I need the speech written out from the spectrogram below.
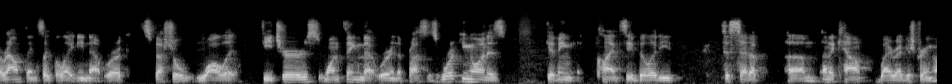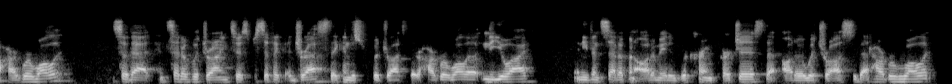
around things like the lightning network. Special wallet features. One thing that we're in the process of working on is giving clients the ability to set up um, an account by registering a hardware wallet so that instead of withdrawing to a specific address, they can just withdraw to their hardware wallet in the UI and even set up an automated recurring purchase that auto withdraws to that hardware wallet.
